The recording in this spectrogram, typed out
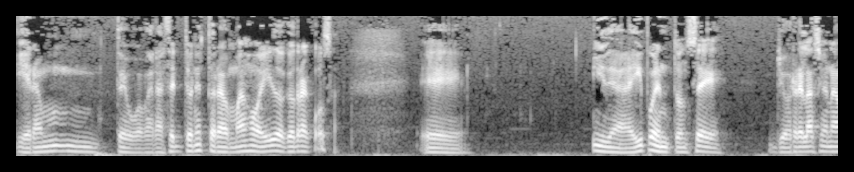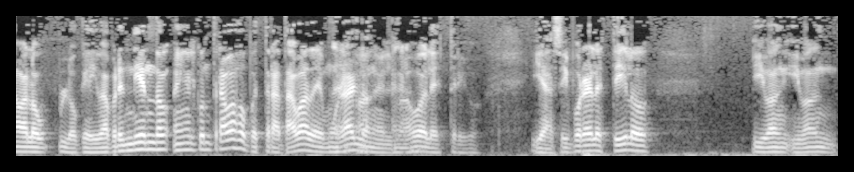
y eran, te, para serte honesto, era más oído que otra cosa. Eh, y de ahí, pues entonces, yo relacionaba lo, lo, que iba aprendiendo en el contrabajo, pues trataba de emularlo en el bajo eléctrico. Y así por el estilo, iban, iban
